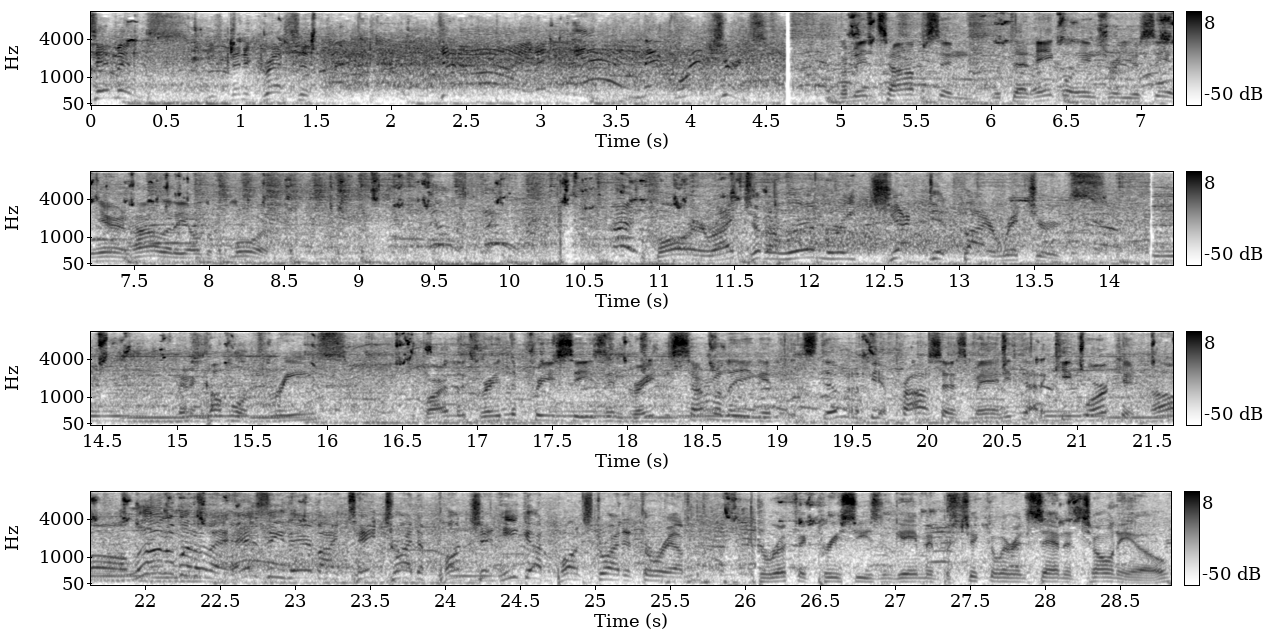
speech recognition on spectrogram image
Simmons. He's been aggressive. Denied again. Nick Richards. Ramin Thompson with that ankle injury. You're seeing Aaron Holiday on the floor. Ball right to the rim, rejected by Richards. Got a couple of threes. Barton looked great in the preseason, great in the summer league, and it's still going to be a process, man. He's got to keep working. Oh, a little bit of a hezzy there by Tate. Tried to punch it. He got punched right at the rim. Terrific preseason game, in particular in San Antonio.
